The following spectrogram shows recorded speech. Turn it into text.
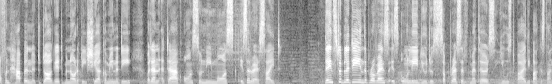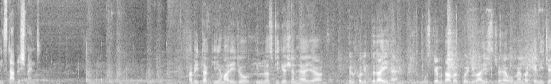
often happen to target minority Shia community, but an attack on Sunni mosque is a rare sight. The instability in the province is only due to suppressive methods used by the Pakistani establishment. अभी तक की हमारी जो इन्वेस्टिगेशन है या बिल्कुल इब्तदाई है उसके मुताबिक कोई डिवाइस जो है वो मेंबर के नीचे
